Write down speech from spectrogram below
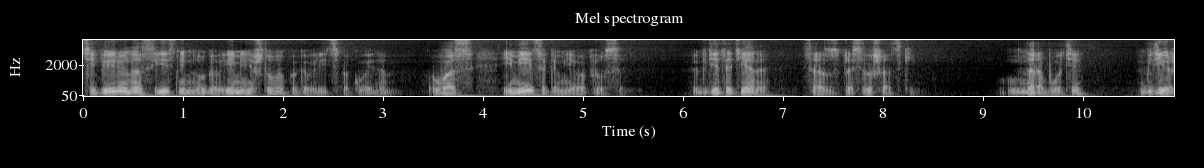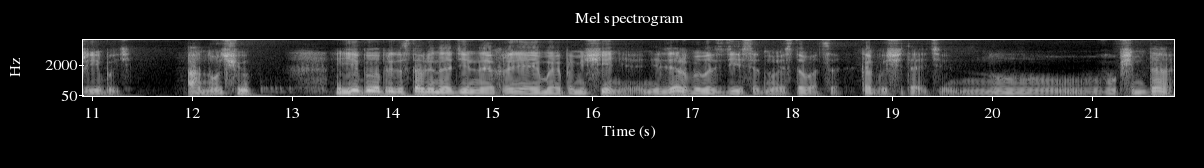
теперь у нас есть немного времени, чтобы поговорить спокойно. У вас имеются ко мне вопросы?» «Где Татьяна?» — сразу спросил Шацкий. На работе? Где же ей быть? А ночью? Ей было предоставлено отдельное охраняемое помещение. Нельзя же было здесь одной оставаться. Как вы считаете? Ну, в общем, да.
